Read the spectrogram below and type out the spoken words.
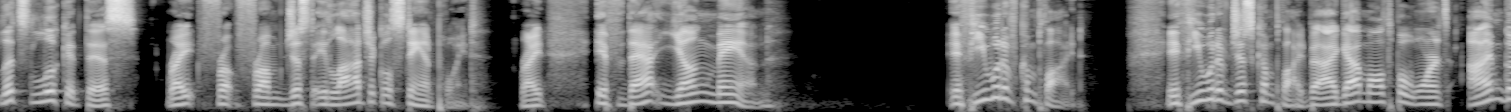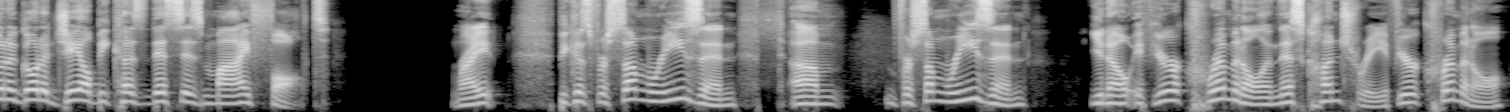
let's look at this, right, from from just a logical standpoint, right? If that young man, if he would have complied, if he would have just complied, but I got multiple warrants, I'm gonna go to jail because this is my fault. Right? Because for some reason, um, for some reason, you know, if you're a criminal in this country, if you're a criminal,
